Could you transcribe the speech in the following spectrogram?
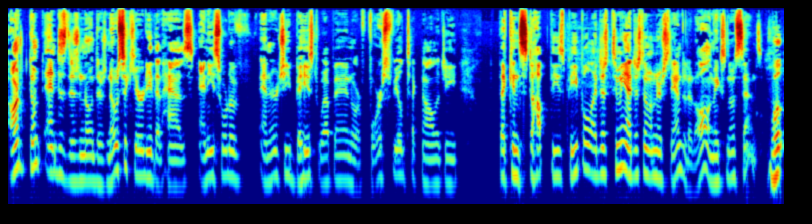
aren't don't and there's no there's no security that has any sort of energy based weapon or force field technology that can stop these people i just to me i just don't understand it at all it makes no sense Well,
